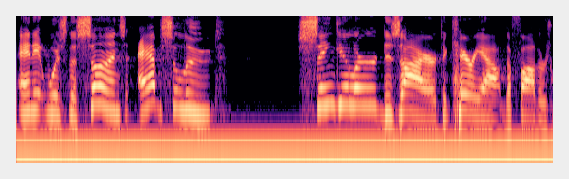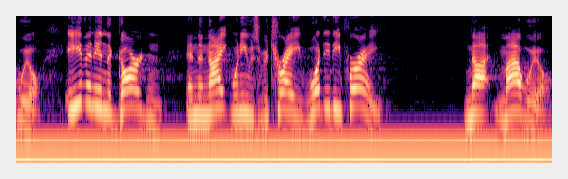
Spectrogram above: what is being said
and it was the Son's absolute singular desire to carry out the Father's will. Even in the garden, in the night when he was betrayed, what did he pray? Not my will,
